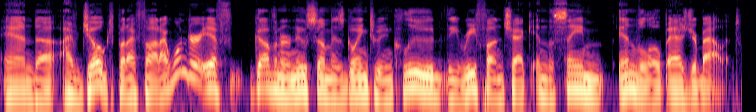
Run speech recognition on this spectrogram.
And uh, I've joked, but I thought, I wonder if Governor Newsom is going to include the refund check in the same envelope as your ballot.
